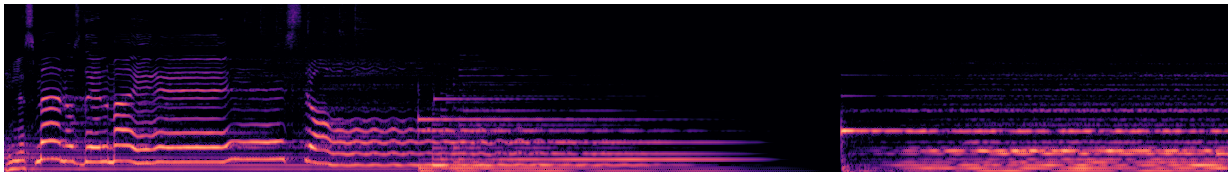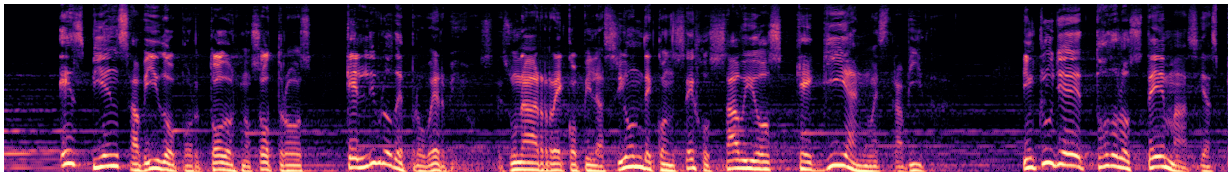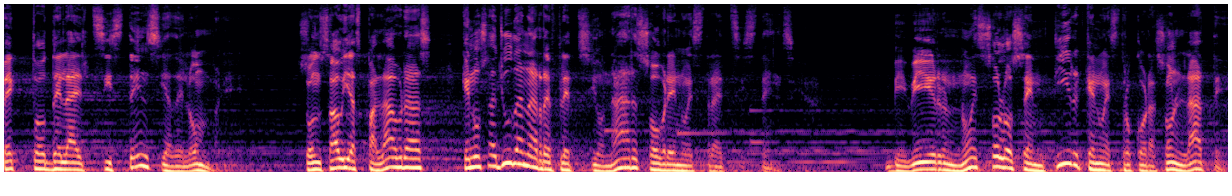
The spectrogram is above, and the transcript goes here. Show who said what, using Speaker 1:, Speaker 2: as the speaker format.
Speaker 1: en las manos del maestro.
Speaker 2: Es bien sabido por todos nosotros que el libro de Proverbios es una recopilación de consejos sabios que guían nuestra vida. Incluye todos los temas y aspectos de la existencia del hombre. Son sabias palabras que nos ayudan a reflexionar sobre nuestra existencia. Vivir no es solo sentir que nuestro corazón late,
